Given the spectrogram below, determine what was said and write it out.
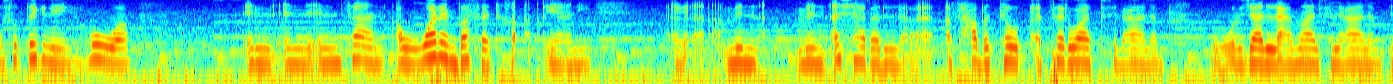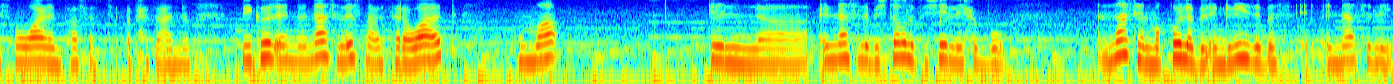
وصدقني هو ال... ال... الإنسان أو وارن بافت يعني من من أشهر أصحاب التو... الثروات في العالم ورجال الأعمال في العالم اسمه وارن بافت ابحثوا عنه. بيقول إنه الناس اللي يصنعوا الثروات هما الناس اللي بيشتغلوا في الشيء اللي يحبوه. الناس المقولة بالإنجليزي بس الناس اللي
